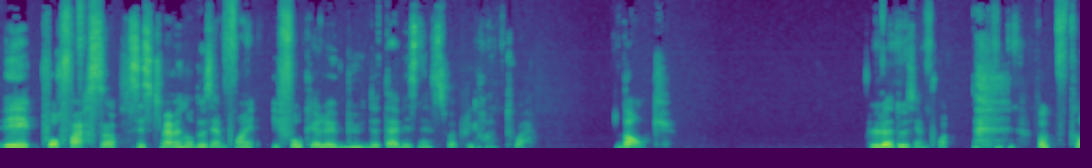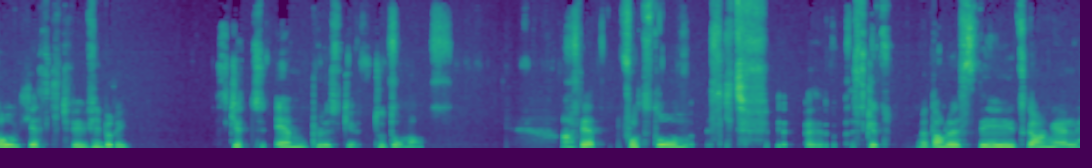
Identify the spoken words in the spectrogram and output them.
Et pour faire ça, c'est ce qui m'amène au deuxième point, il faut que le but de ta business soit plus grand que toi. Donc, le deuxième point, faut que tu trouves qu'est-ce qui te fait vibrer, ce que tu aimes plus que tout au monde. En fait, faut que tu trouves ce qui te euh, ce que tu, mettons là, si tu gagnes,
